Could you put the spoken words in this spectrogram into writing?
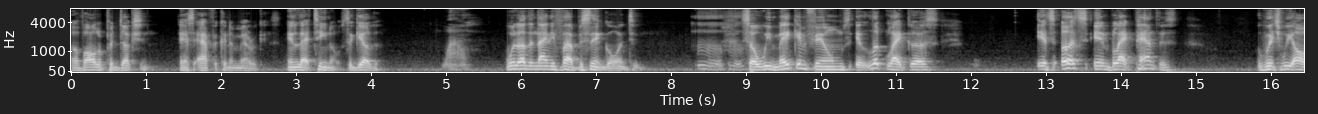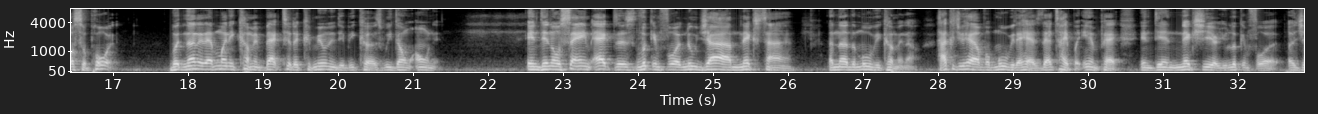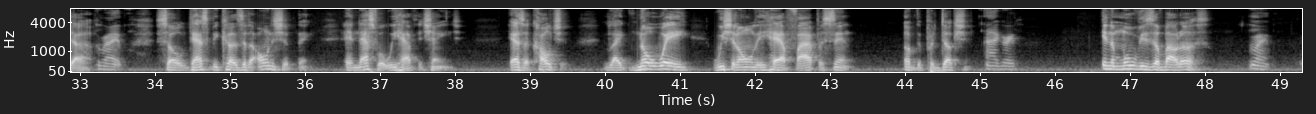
of all the production as African Americans and Latinos together. Wow. What other ninety five percent going to? Mhm. So we making films. It look like us. It's us in Black Panthers, which we all support, but none of that money coming back to the community because we don't own it. And then those same actors looking for a new job next time, another movie coming out. How could you have a movie that has that type of impact and then next year you're looking for a job? Right. So that's because of the ownership thing. And that's what we have to change as a culture. Like, no way we should only have 5% of the production. I agree. In the movies about us. Right.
